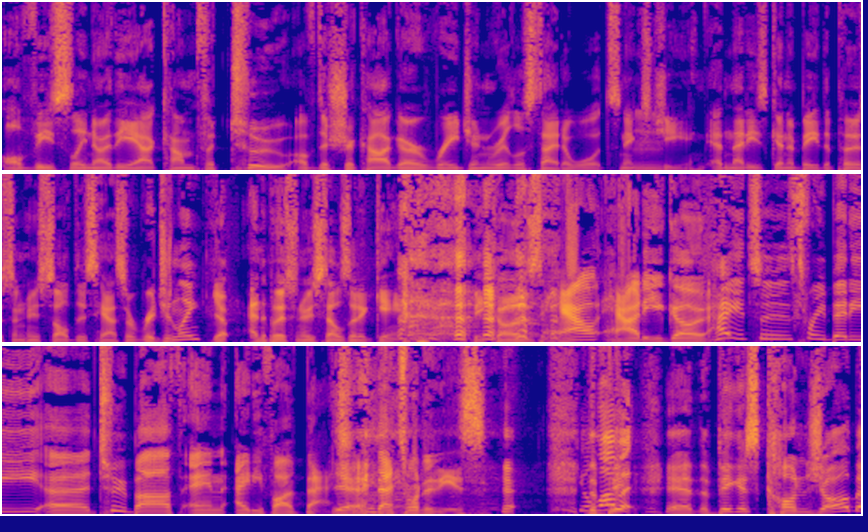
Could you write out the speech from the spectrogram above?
obviously know the outcome for two of the Chicago Region Real Estate Awards next year. And that is going to be the person who sold this house originally Yep. and the person who sells it again. because how how do you go, hey, it's a three beddy, uh, two bath, and 85 bats? Yeah. That's what it is. You'll the love bi- it. Yeah, the biggest con job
